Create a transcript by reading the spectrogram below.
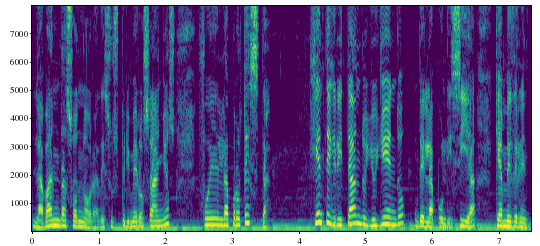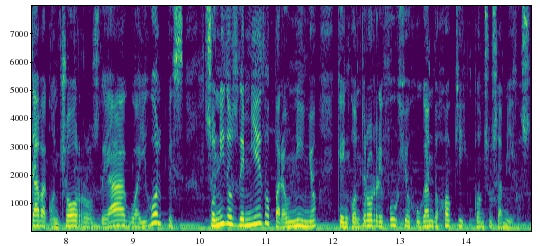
La banda sonora de sus primeros años fue la protesta. Gente gritando y huyendo de la policía que amedrentaba con chorros de agua y golpes, sonidos de miedo para un niño que encontró refugio jugando hockey con sus amigos.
